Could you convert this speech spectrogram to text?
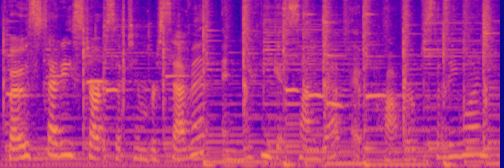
Both studies start September 7th, and you can get signed up at Proverbs 31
